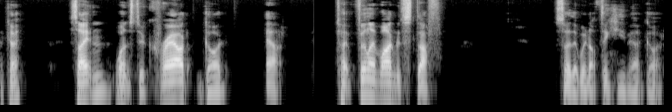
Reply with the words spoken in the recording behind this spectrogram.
Okay? Satan wants to crowd God out. To fill our mind with stuff so that we're not thinking about God.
